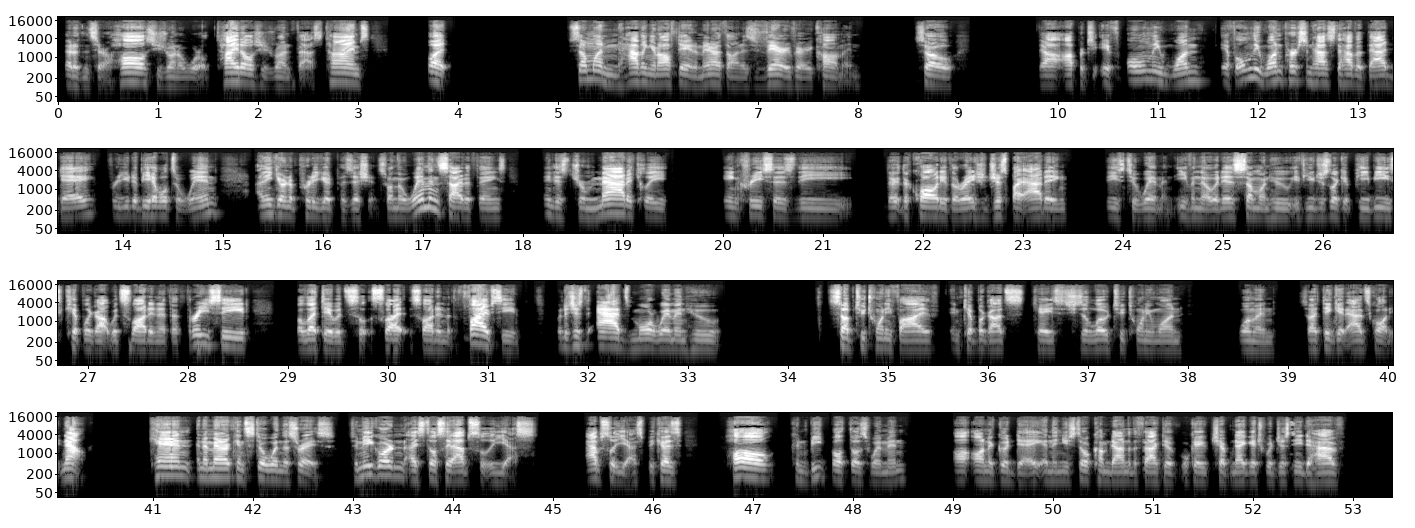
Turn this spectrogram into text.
better than Sarah Hall. She's run a world title. She's run fast times. But someone having an off day in a marathon is very, very common. So the opportunity if only one if only one person has to have a bad day for you to be able to win, I think you're in a pretty good position. So on the women's side of things, I think this dramatically increases the the, the quality of the race just by adding these two women, even though it is someone who, if you just look at PBs, Kiplagat would slot in at the three seed, Belete would sl- slot, slot into the five seed, but it just adds more women who sub 225 in Kiplagat's case. She's a low 221 woman. So I think it adds quality. Now, can an American still win this race? To me, Gordon, I still say absolutely yes. Absolutely yes, because Hall can beat both those women uh, on a good day. And then you still come down to the fact of, okay, Chepngetich would just need to have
